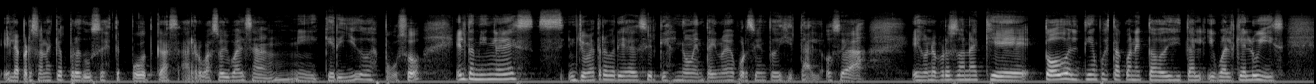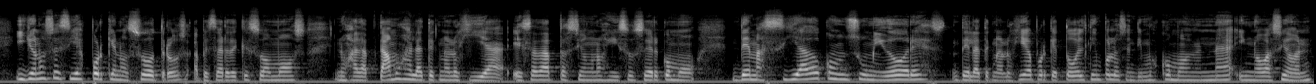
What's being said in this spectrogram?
eh, la persona que produce este podcast, arroba soy Balsán, mi querido esposo, él también es, yo me atrevería a decir que es 99% digital. O sea, es una persona que todo el tiempo está conectado digital, igual que Luis. Y yo no sé si es porque nosotros, a pesar de que somos, nos adaptamos a la tecnología, esa adaptación nos hizo ser como demasiado consumidores de la tecnología porque todo el tiempo lo sentimos como una innovación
